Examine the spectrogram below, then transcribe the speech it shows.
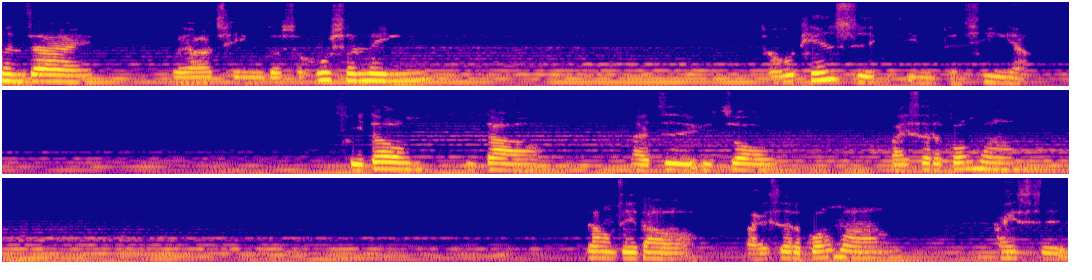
现在我要请你的守护神灵、守护天使以及你的信仰，启动一道来自宇宙白色的光芒。让这道白色的光芒开始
